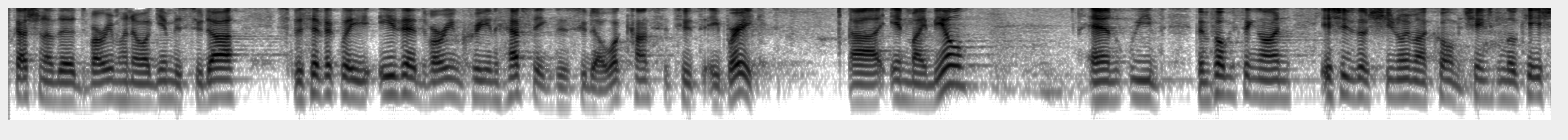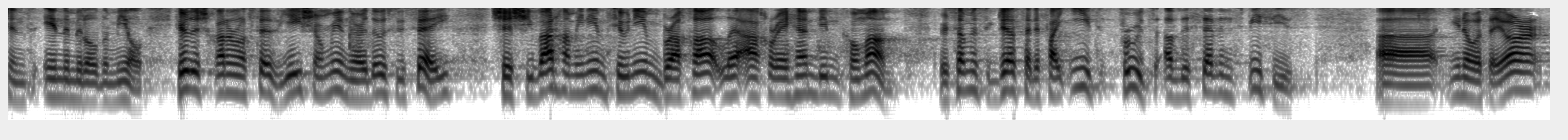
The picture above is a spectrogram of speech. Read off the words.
discussion of the Dvarim Hanoagim Bisuda, specifically Eze Dvarim Korean Hefsek Bisuda. What constitutes a break uh, in my meal? And we've been focusing on issues of shinoi makom, changing locations in the middle of the meal. Here the Shulchan says, Yeshamrim, there are those who say, Sheshivat haminim tunim bracha le'achrehem bimkomam. There's some who suggest that if I eat fruits of the seven species, uh, you know what they are,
